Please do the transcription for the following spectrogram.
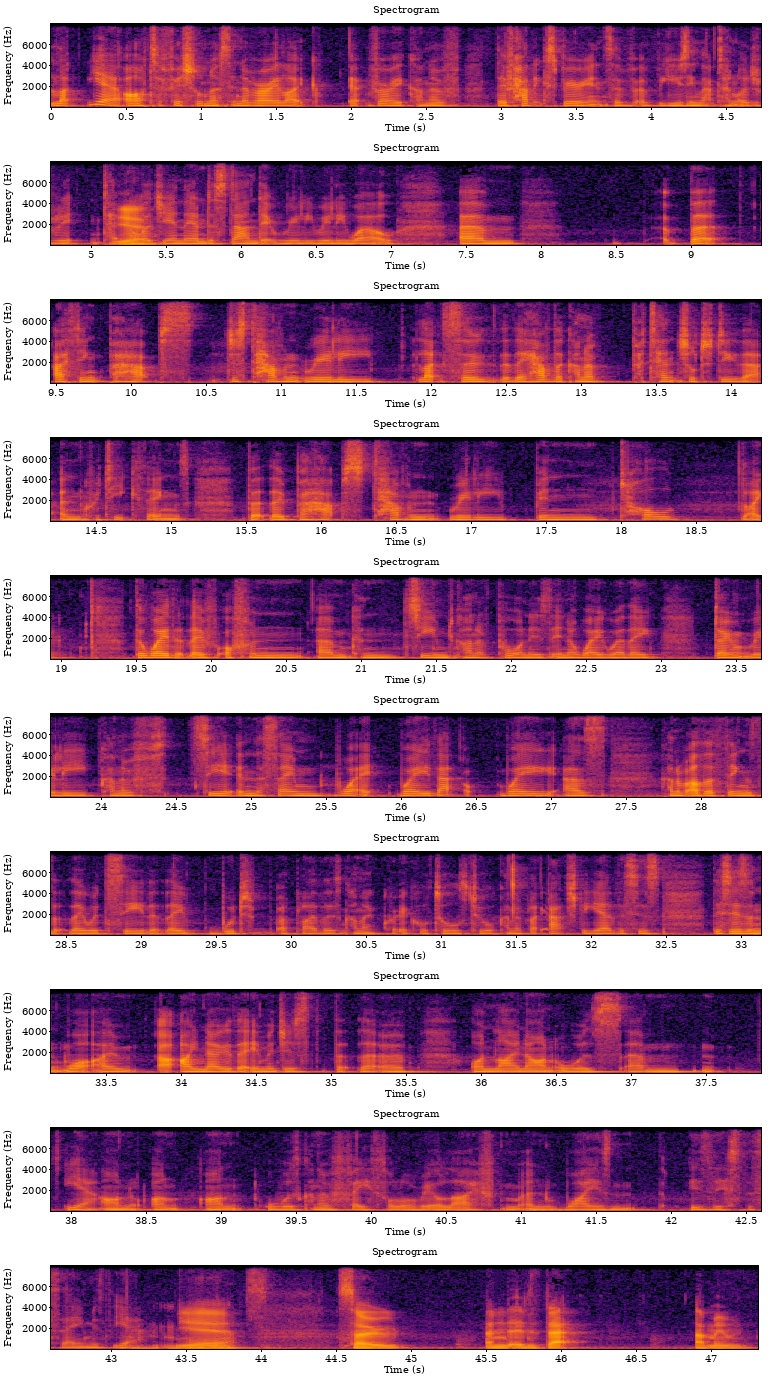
like yeah artificialness in a very like very kind of they've had experience of, of using that technology technology and they understand it really really well. Um, but I think perhaps just haven't really like so that they have the kind of potential to do that and critique things, but they perhaps haven't really been told like the way that they've often um, consumed kind of porn is in a way where they don't really kind of see it in the same way way that way as kind of other things that they would see that they would apply those kind of critical tools to or kind of like actually yeah this is this isn't what I'm I know that images that, that are online aren't always um, yeah aren't, aren't aren't always kind of faithful or real life and why isn't is this the same as yeah Yeah. So, and is that, I mean,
